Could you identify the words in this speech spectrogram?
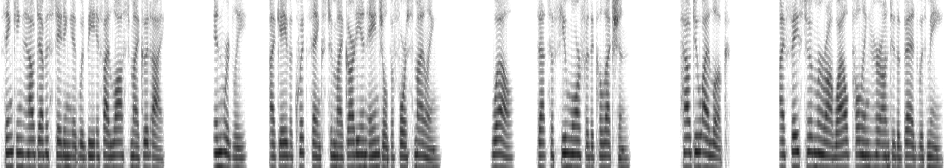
thinking how devastating it would be if I lost my good eye. Inwardly, I gave a quick thanks to my guardian angel before smiling. Well, that's a few more for the collection. How do I look? I faced Umara while pulling her onto the bed with me.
